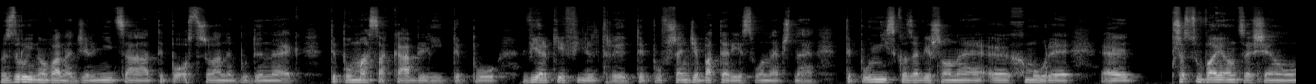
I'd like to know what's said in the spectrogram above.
zrujnowana dzielnica, typu ostrzelany budynek, typu masa kabli, typu wielkie filtry, typu wszędzie baterie słoneczne, typu nisko zawieszone e, chmury, e, przesuwające się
